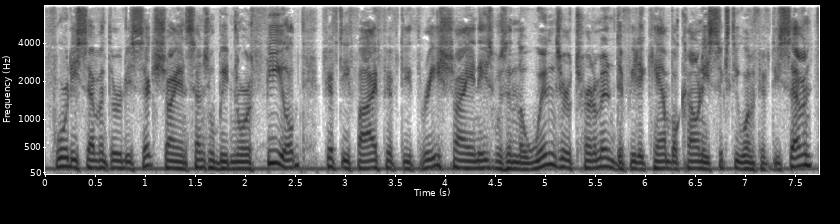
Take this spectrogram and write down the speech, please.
47-36. Cheyenne Central beat Northfield 55-53. Cheyenne East was in the Windsor tournament and defeated Campbell County 61-57.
